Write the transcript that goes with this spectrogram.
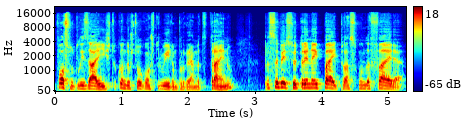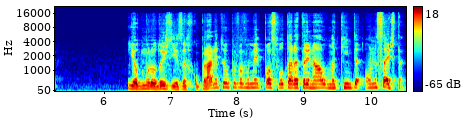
posso utilizar isto quando eu estou a construir um programa de treino para saber se eu treinei peito à segunda-feira e ele demorou dois dias a recuperar, então eu provavelmente posso voltar a treiná-lo na quinta ou na sexta.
